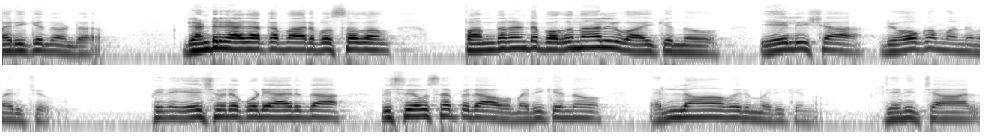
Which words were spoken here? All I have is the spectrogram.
മരിക്കുന്നുണ്ട്. രണ്ട് രാജാക്കന്മാരുടെ പുസ്തകം പന്ത്രണ്ട് പതിനാലിൽ വായിക്കുന്നു ഏലിഷ രോഗം വന്ന് മരിച്ചു. പിന്നെ യേശുവിന്റെ കൂടെ ആയിരുന്ന വിശ്വസപിതാവ് മരിക്കുന്നു എല്ലാവരും മരിക്കുന്നു. ജനിച്ചാൽ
